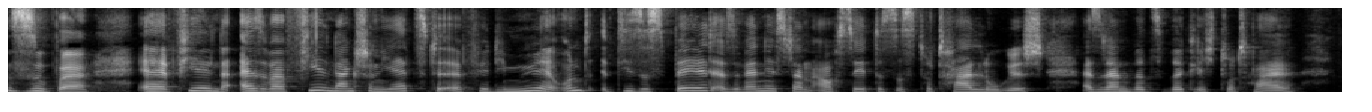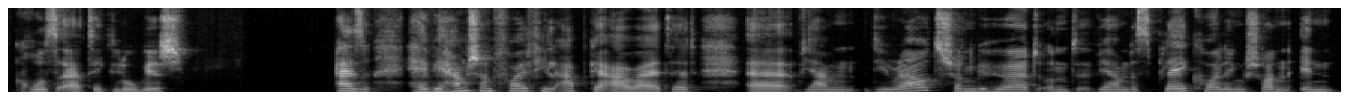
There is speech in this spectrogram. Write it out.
Super. Äh, vielen, Dank, also aber vielen Dank schon jetzt äh, für die Mühe. Und dieses Bild, also wenn ihr es dann auch seht, das ist total logisch. Also dann wird es wirklich total großartig logisch. Also, hey, wir haben schon voll viel abgearbeitet. Äh, wir haben die Routes schon gehört und wir haben das Play Calling schon in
